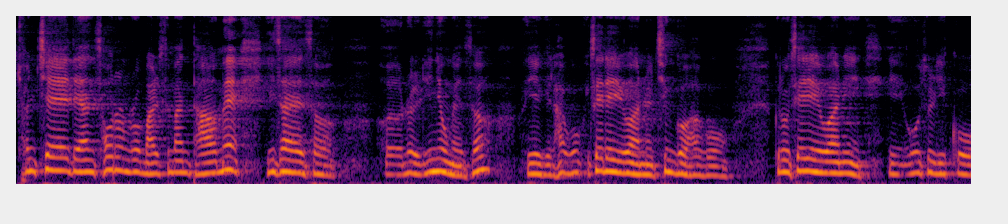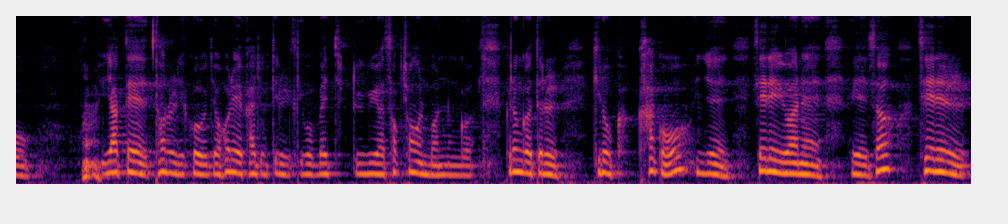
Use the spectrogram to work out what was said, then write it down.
전체에 대한 서론으로 말씀한 다음에 이사에서를 인용해서 얘기를 하고 세례 요한을 증거하고 그리고 세례 요한이 옷을 입고 약대 털을 입고 허리에 가죽띠를 띠고 메뚜기와 석청을 먹는 것 그런 것들을 기록하고 이제 세례 요한에 의해서 세례를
